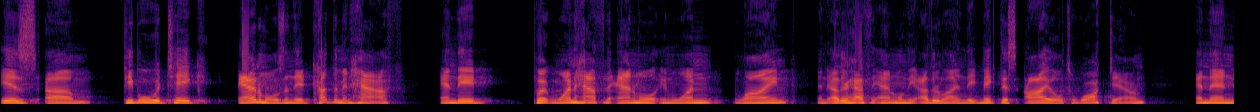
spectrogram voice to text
is um, people would take animals and they'd cut them in half, and they'd put one half of the animal in one line and the other half of the animal in the other line. And They'd make this aisle to walk down and then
